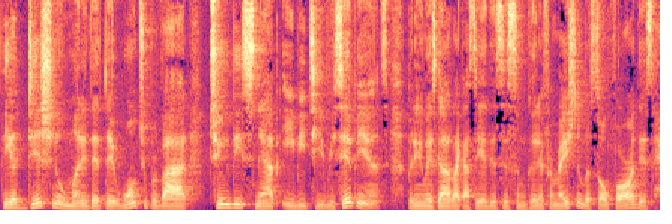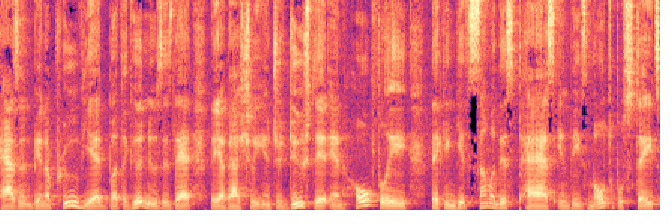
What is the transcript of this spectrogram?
the additional money that they want to provide to the SNAP EBT recipients. But anyways, guys, like I said, this is some good information, but so far this hasn't been approved yet. But the good news is that they have actually introduced it and hopefully they can get some of this passed in these multiple states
